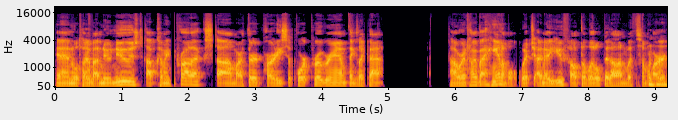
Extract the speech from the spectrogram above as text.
and we'll talk about new news, upcoming products, um, our third party support program, things like that. Uh, we're going to talk about Hannibal, which I know you've helped a little bit on with some mm-hmm. art,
